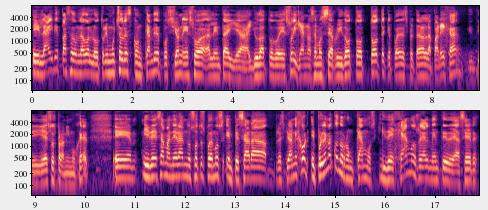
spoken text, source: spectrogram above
el aire pasa de un lado al otro y muchas veces con cambio de posición eso alenta y ayuda a todo eso y ya no hacemos ese ruido totote que puede despertar a la pareja y y eso es para mi mujer. Eh, y de esa manera nosotros podemos empezar a respirar mejor. El problema cuando roncamos y dejamos realmente de hacer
